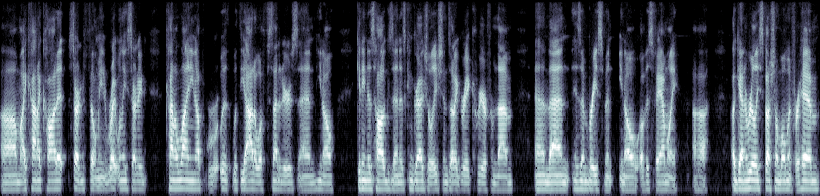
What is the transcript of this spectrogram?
Um, I kind of caught it, started filming right when they started kind of lining up with with the Ottawa Senators, and you know, getting his hugs and his congratulations on a great career from them, and then his embracement, you know, of his family. Uh, again, a really special moment for him,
